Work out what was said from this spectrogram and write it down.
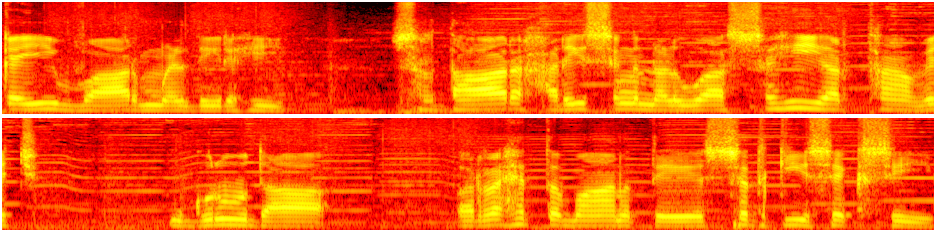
ਕਈ ਵਾਰ ਮਿਲਦੀ ਰਹੀ। ਸਰਦਾਰ ਹਰੀ ਸਿੰਘ ਨਲੂਆ ਸਹੀ ਅਰਥਾਂ ਵਿੱਚ ਗੁਰੂ ਦਾ ਰਹਿਤਬਾਨ ਤੇ ਸਦਕੀ ਸਿੱਖ ਸੀ।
